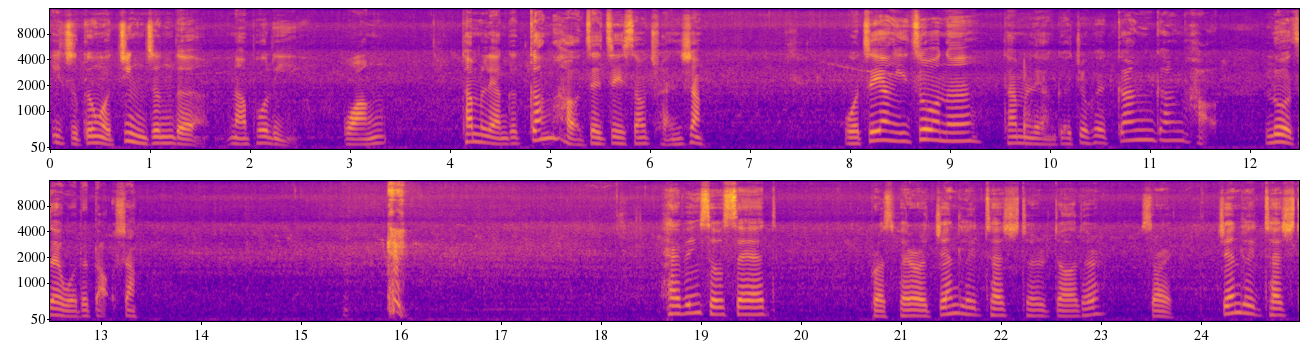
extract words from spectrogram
一直跟我竞争的拿破里王。”他们两个刚好在这艘船上，我这样一做呢，他们两个就会刚刚好落在我的岛上。Having so said, Prospero gently touched her daughter, sorry, gently touched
